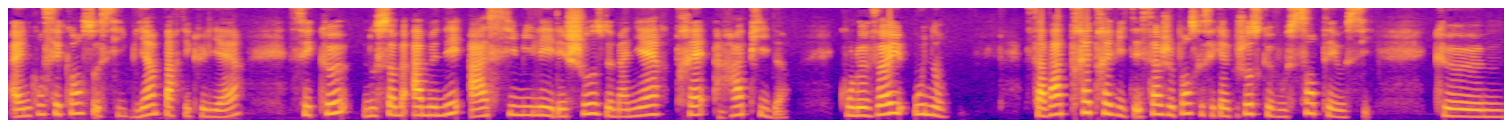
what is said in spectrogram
a une conséquence aussi bien particulière, c'est que nous sommes amenés à assimiler les choses de manière très rapide, qu'on le veuille ou non. Ça va très très vite et ça je pense que c'est quelque chose que vous sentez aussi que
